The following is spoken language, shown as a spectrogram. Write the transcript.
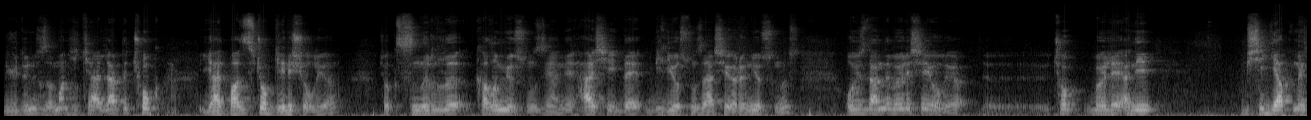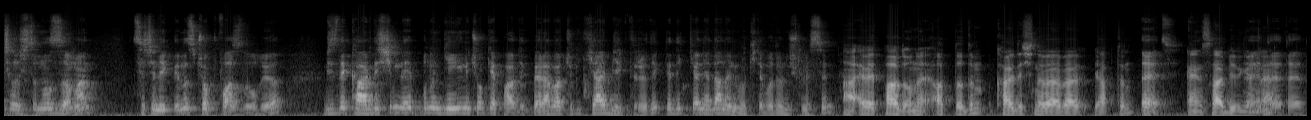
büyüdüğünüz zaman hikayelerde çok, yelpazesi çok geniş oluyor. Çok sınırlı kalamıyorsunuz yani. Her şeyi de biliyorsunuz, her şeyi öğreniyorsunuz. O yüzden de böyle şey oluyor. Ee, Çok böyle hani bir şey yapmaya çalıştığınız zaman seçenekleriniz çok fazla oluyor. Biz de kardeşimle hep bunun geyiğini çok yapardık. Beraber çok hikaye biriktirirdik. Dedik ya neden hani bu kitaba dönüşmesin? Ha evet pardon onu atladım. Kardeşinle beraber yaptın. Evet. En sağ bir günle. Evet, evet, evet.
